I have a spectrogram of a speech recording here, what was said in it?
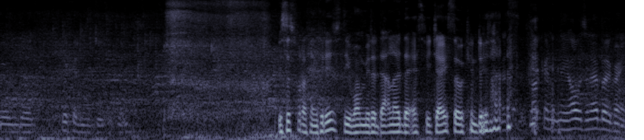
we would do quicker than the GT2. Is this what I think it is? Do you want me to download the SVJ so we can do that? That's fucking, he holds an Nürburgring.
